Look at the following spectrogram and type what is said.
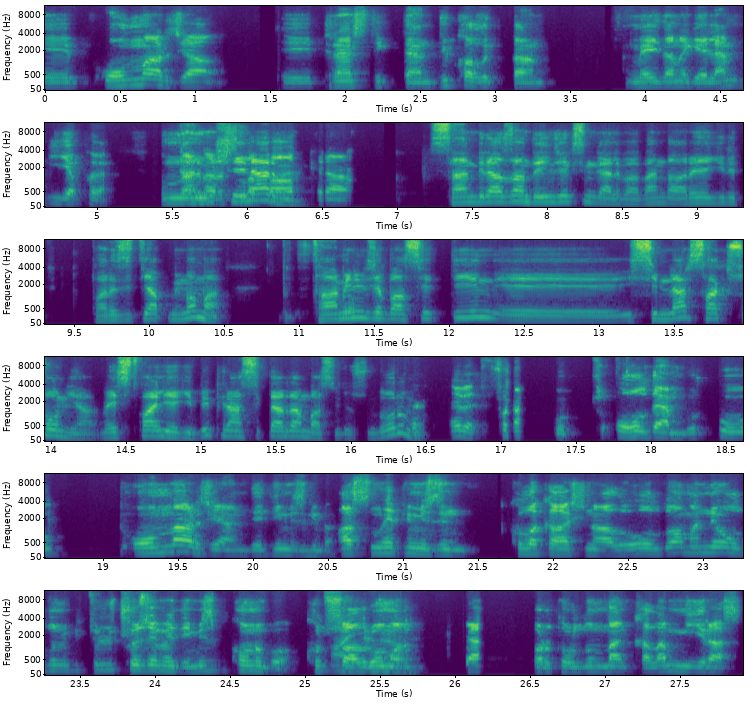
e, onlarca e, prenslikten, dükalıktan meydana gelen bir yapı. Bunların yani arasında Bağpera... Sen birazdan değineceksin galiba. Ben de araya girip parazit yapmayayım ama tahminimce bahsettiğin e, isimler Saksonya, Westfalia gibi prensliklerden bahsediyorsun. Doğru mu? Evet. Frankfurt, Oldenburg bu onlarca yani dediğimiz gibi aslında hepimizin kulak aşinalığı oldu ama ne olduğunu bir türlü çözemediğimiz bir konu bu. Kutsal Aynen. Roma İmparatorluğundan kalan miras.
